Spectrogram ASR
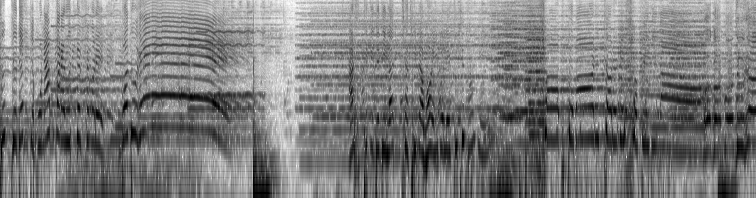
সূর্যদেবকে প্রণাম করার উদ্দেশ্য করে, বধু হে আজ থেকে যদি লজ্জা খিনা ভয় বলে কিছু থাকে, সব তোমার চরণে সঁপে দিলাম। ও গো বধু হে!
